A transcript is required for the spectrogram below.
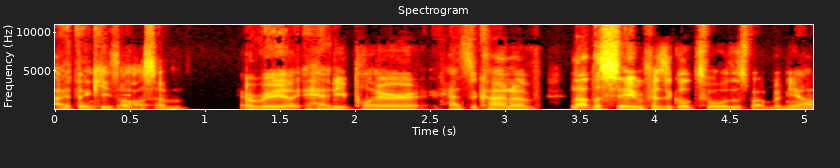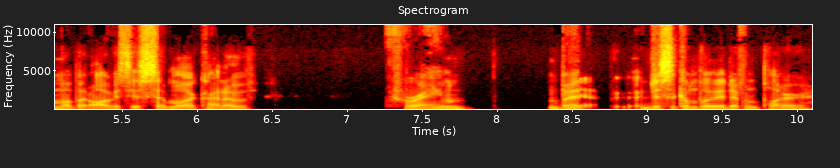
I think he's awesome. A really heady player. Has a kind of not the same physical tools as Wembanyama, but obviously a similar kind of frame. But yeah. just a completely different player,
